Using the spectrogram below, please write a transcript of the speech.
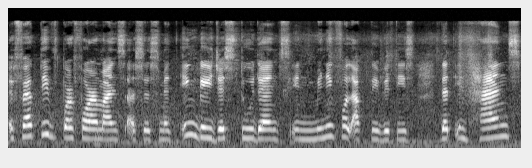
effective performance assessment engages students in meaningful activities that enhance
